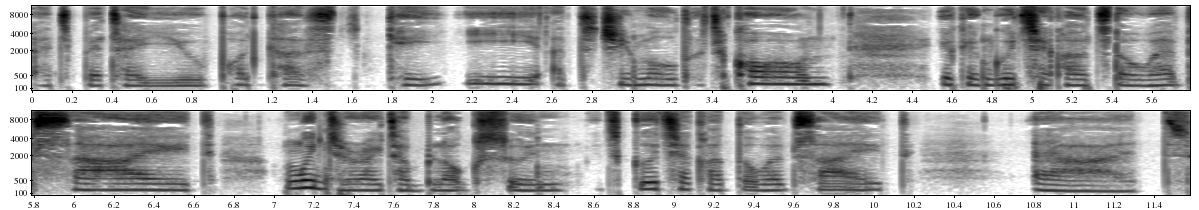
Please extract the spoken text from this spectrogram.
at betteryoupodcastke at gmail.com. You can go check out the website. I'm going to write a blog soon. It's go check out the website at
